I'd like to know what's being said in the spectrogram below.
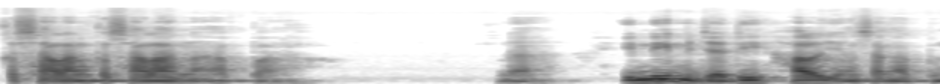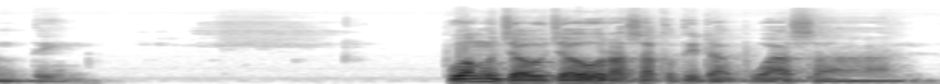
kesalahan-kesalahan apa. Nah, ini menjadi hal yang sangat penting. Buang jauh-jauh rasa ketidakpuasan,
